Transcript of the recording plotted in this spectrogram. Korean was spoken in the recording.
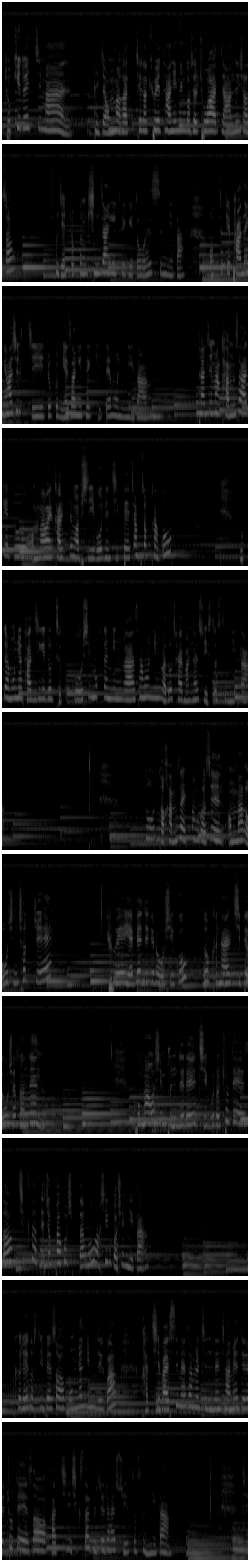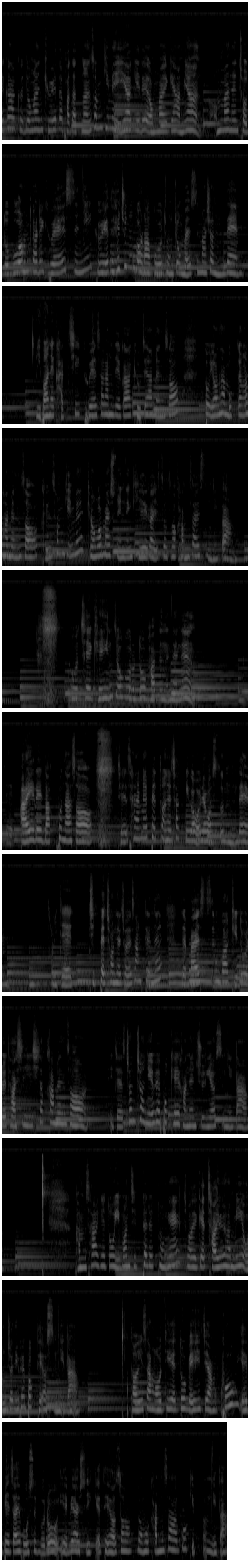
좋기도 했지만 이제 엄마가 제가 교회 다니는 것을 좋아하지 않으셔서 이제 조금 긴장이 되기도 했습니다. 어떻게 반응하실지 조금 예상이 됐기 때문입니다. 하지만 감사하게도 엄마와의 갈등 없이 모든 집회에 참석하고 목자 목녀 다지기도 듣고 신목사님과 사모님과도 잘 만날 수 있었습니다. 또더 감사했던 것은 엄마가 오신 첫 주에 교회 예배 드리러 오시고 또 그날 집에 오셔서는 고마우신 분들을 집으로 초대해서 식사 대접하고 싶다고 하신 것입니다. 그래서 집에서 목녀님들과 같이 말씀의 삶을 듣는 자매들을 초대해서 같이 식사 교제를 할 수 있었습니다. 제가 그동안 교회에서 받았던 섬김의 이야기를 엄마에게 하면 엄마는 저도 무언가를 교회에 했으니 교회에서 해주는 거라고 종종 말씀하셨는데 이번에 같이 교회 사람들과 교제하면서 또 연합 목장을 하면서 그 섬김을 경험할 수 있는 기회가 있어서 감사했습니다. 또 제 개인적으로 또 받은 은혜는 아이를 낳고 나서 제 삶의 패턴을 찾기가 어려웠었는데 이제 집회 전에 저의 상태는 이제 말씀과 기도를 다시 시작하면서 이제 천천히 회복해 가는 중이었습니다. 감사하게도 이번 집회를 통해 저에게 자유함이 온전히 회복되었습니다. 더 이상 어디에도 매이지 않고 예배자의 모습으로 예배할 수 있게 되어서 너무 감사하고 기쁩니다.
